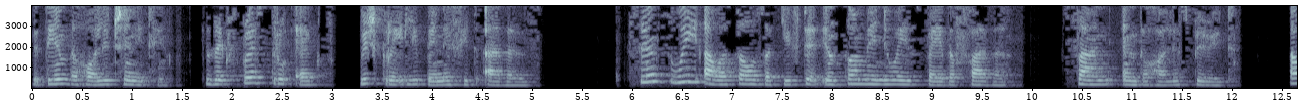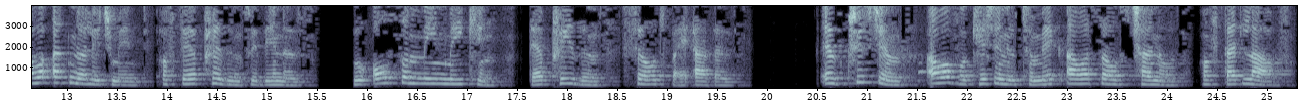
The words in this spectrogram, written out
within the Holy Trinity is expressed through acts which greatly benefit others. Since we ourselves are gifted in so many ways by the Father, Son, and the Holy Spirit, our acknowledgement of their presence within us will also mean making their presence felt by others. As Christians, our vocation is to make ourselves channels of that love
